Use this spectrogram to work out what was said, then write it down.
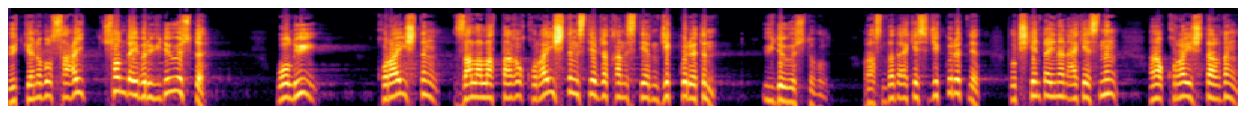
Өйткені бұл саид сондай бір үйде өсті. Ол үй құрайыштың залалаттағы құрайыштың істеп жатқан істерін жек көретін үйде өсті бұл. Расында да әкесі жек көретін еді. Бұл кішкентайынан әкесінің ана құрайыштардың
